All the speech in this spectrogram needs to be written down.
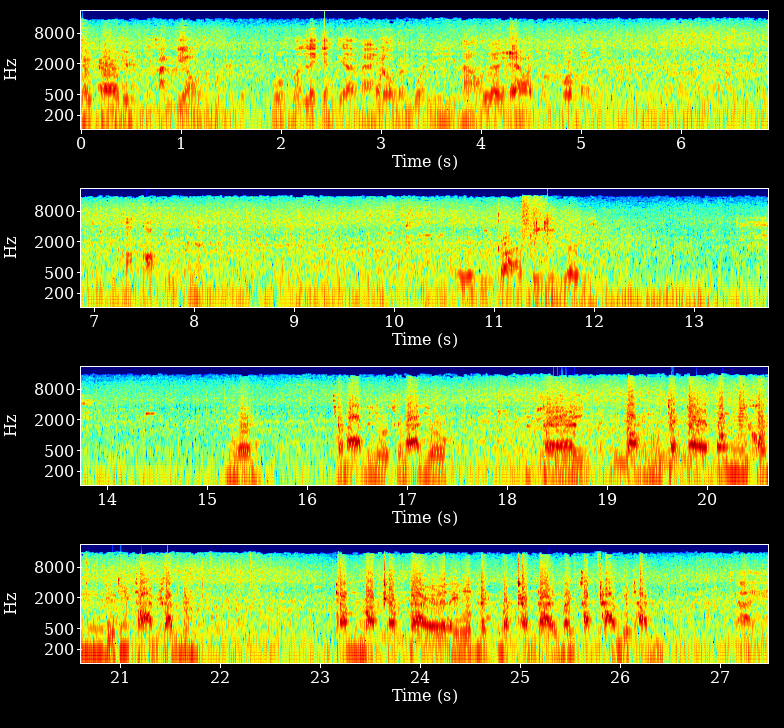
ไม่แพ้ดิ คันเดียวทั้งหมดห่วงรถเล็กอย่างเดียวแม่งโดนมันบวนนี่เน่าเหเลลือยแล้วโดนบนแล้วเกาะเกาะถูกไหมเนี่ยโอ้ยิงเกาะอันที่ยิงลง เออ ชนะอยู่ชนะอยู่แต่ต้องจะแต่ต้องมีคนอยู่ที่ฐานคันหนึงถ้ามาแคปได้ไอ้รถเล็กมาแคปได้แมันจับฐานไม่ทันใช่ไง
